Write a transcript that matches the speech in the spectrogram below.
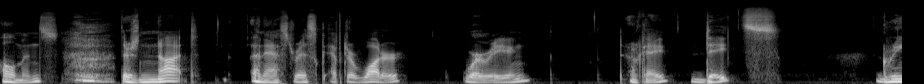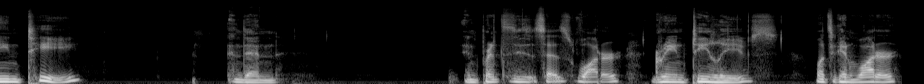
almonds. There's not an asterisk after water. Worrying. Okay. Dates, green tea, and then in parentheses it says water, green tea leaves. Once again, water,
